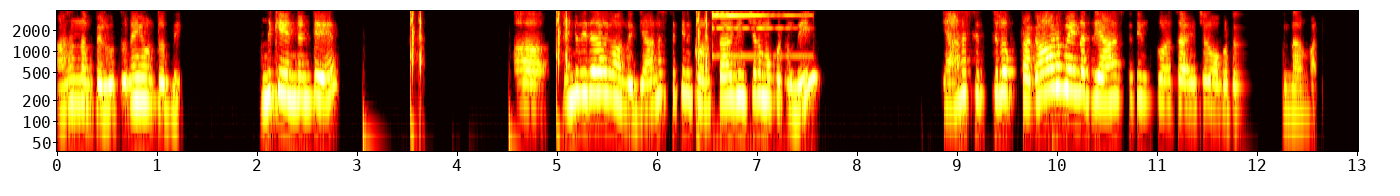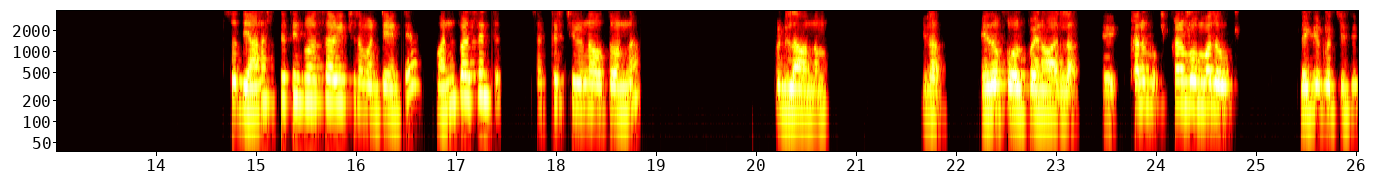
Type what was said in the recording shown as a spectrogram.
ఆనందం పెరుగుతూనే ఉంటుంది. అందుకే ఏంటంటే ఆ రెండు విధాలుగా ఉంది. ధ్యాన స్థితిని కొనసాగించడం ఒకటి ఉంది ధ్యాన స్థితిలో ప్రగాఢమైన ధ్యాన స్థితిని కొనసాగించడం ఒకటి ఉంది అనమాట సో, ధ్యాన స్థితిని కొనసాగించడం అంటే అంటే వన్ పర్సెంట్ చక్కటి చిరునవ్వుతో ఉన్న ఇప్పుడు ఇలా ఉన్నాం. ఇలా ఏదో కోల్పోయిన వాళ్ళ కను కనుబొమ్మలు దగ్గరకొచ్చేసి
